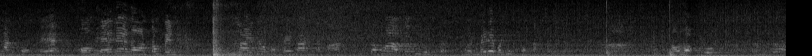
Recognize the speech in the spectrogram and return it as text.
ทันของแท้ของแท้แน่นอนต้องเป็นไลเนอร์ของไททันนะคะ สภาพก็คือแบบเหมือนไม่ได้บรรทุกของหนักมาเลยอะอ่าเอาหลอกดูเอามือเลือก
